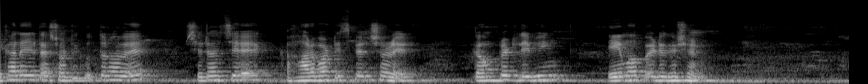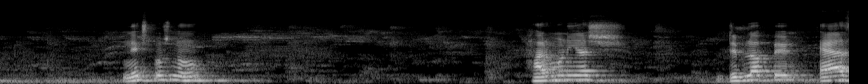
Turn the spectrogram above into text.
এখানে যেটা সঠিক উত্তর হবে সেটা হচ্ছে হারবার্ট স্পেন্সারের complete living aim of education. Next প্রশ্ন, harmonious development as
